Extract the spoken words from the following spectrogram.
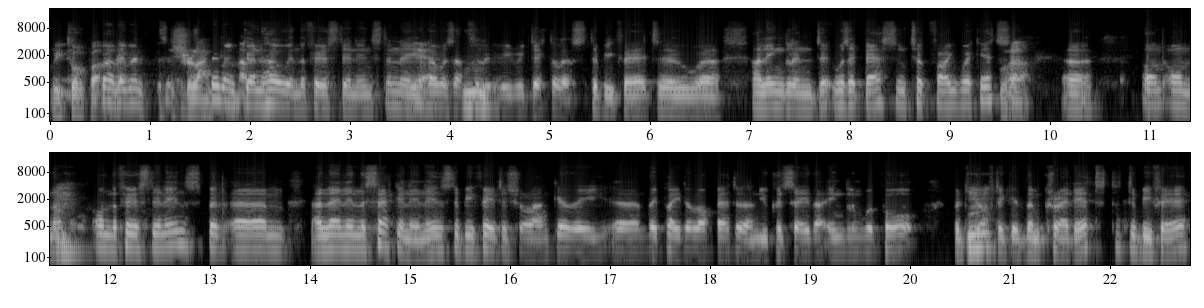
we talked about well, the they went, Sri Lanka. They went gun ho in the first innings, didn't they? Yeah. That was absolutely mm. ridiculous. To be fair to uh, and England, was it Bess who took five wickets? Well. Uh, on on the, on the first innings, but um, and then in the second innings, to be fair to Sri Lanka, they uh, they played a lot better, and you could say that England were poor, but you mm. have to give them credit. To, to be fair,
